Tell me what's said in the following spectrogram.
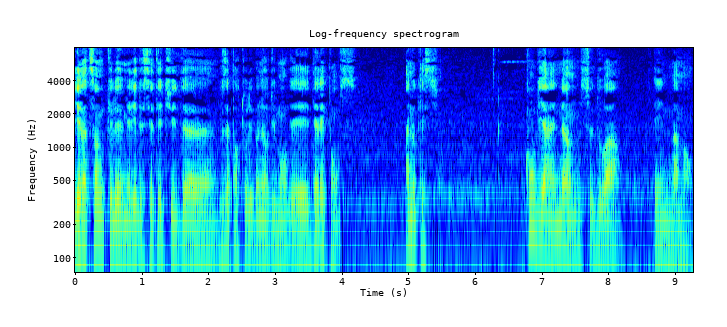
Iratson, que le mérite de cette étude euh, vous apporte tous les bonheurs du monde et des réponses à nos questions. Combien un homme se doit, et une maman,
